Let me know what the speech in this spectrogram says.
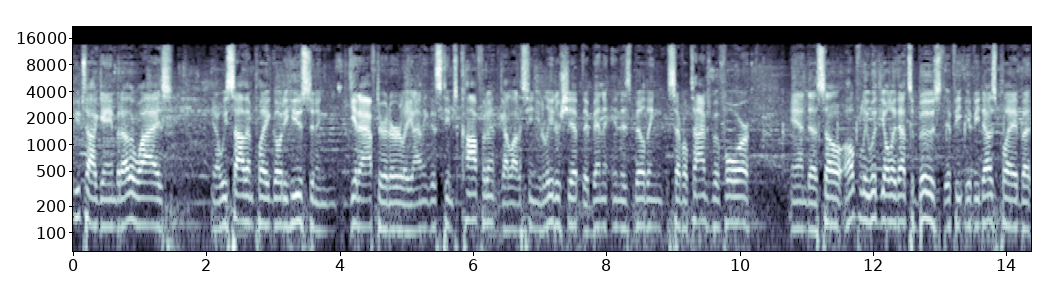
Utah game, but otherwise, you know, we saw them play go to Houston and get after it early. And I think this team's confident. They got a lot of senior leadership. They've been in this building several times before, and uh, so hopefully with Yoeli, that's a boost if he if he does play. But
